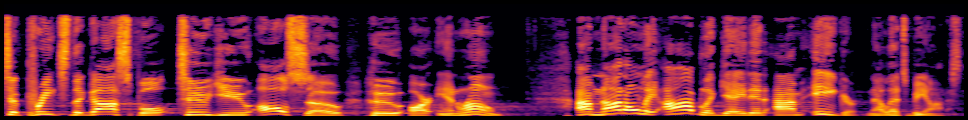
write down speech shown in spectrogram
to preach the gospel to you also who are in Rome. I'm not only obligated, I'm eager. Now let's be honest.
